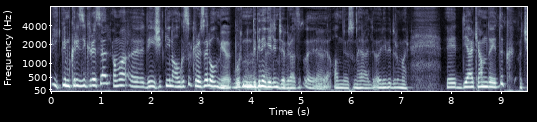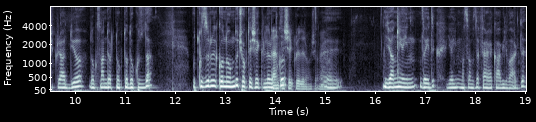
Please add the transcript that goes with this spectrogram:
iklim krizi küresel ama e, değişikliğin algısı küresel olmuyor. Burnun evet, dibine gelince biraz e, evet. anlıyorsun herhalde. Öyle bir durum var. E, diğer kamdaydık. Açık Radyo 94.9'da. Utku Zırhı konuğumdu. Çok teşekkürler ben Utku. Ben teşekkür ederim hocam. Evet. Canlı yayındaydık. Yayın masamızda Ferhat Kabil vardı.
